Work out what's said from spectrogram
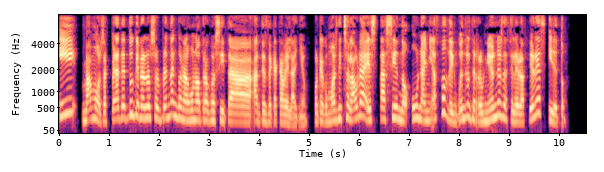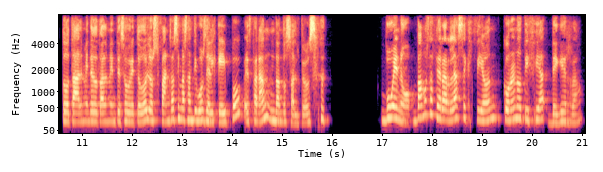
Y vamos, espérate tú que no nos sorprendan con alguna otra cosita antes de que acabe el año. Porque como has dicho, Laura, está siendo un añazo de encuentros, de reuniones, de celebraciones y de todo. Totalmente, totalmente. Sobre todo los fans así más antiguos del K-pop estarán dando saltos. Bueno, vamos a cerrar la sección con una noticia de guerra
